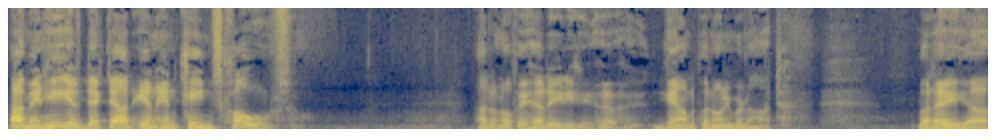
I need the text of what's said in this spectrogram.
I mean, he is decked out in, in king's clothes. I don't know if they had a uh, gown to put on him or not. But hey, uh,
